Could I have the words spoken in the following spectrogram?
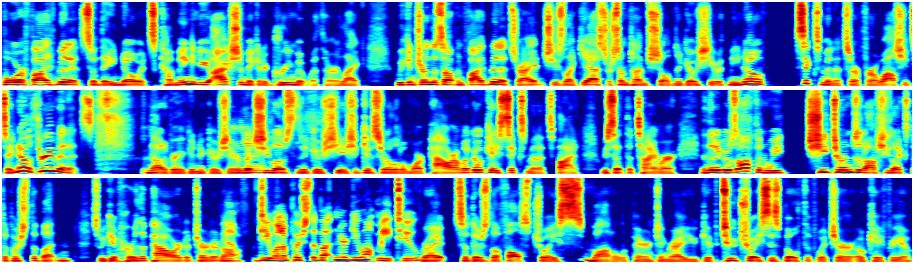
four or five minutes so they know it's coming. And you actually make an agreement with her. Like, we can turn this off in five minutes, right? And she's like, yes. Or sometimes she'll negotiate with me, no, six minutes. Or for a while, she'd say, no, three minutes. Not a very good negotiator, but she loves the negotiation, gives her a little more power. I'm like, okay, six minutes, fine. We set the timer. And then it goes off and we she turns it off. She likes to push the button. So we give her the power to turn it Yep. off. Do you want to push the button or do you want me to? Right. So there's the false choice model of parenting, right? You give two choices, both of which are okay for you.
